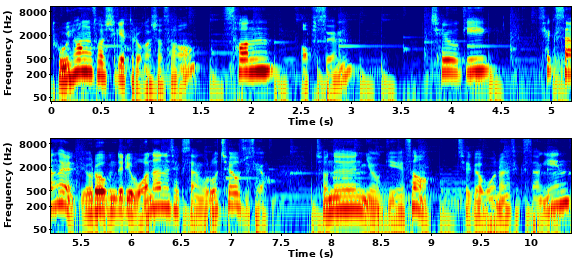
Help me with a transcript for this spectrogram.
도형 서식에 들어가셔서 선 없음 채우기 색상을 여러분들이 원하는 색상으로 채워주세요 저는 여기에서 제가 원하는 색상인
